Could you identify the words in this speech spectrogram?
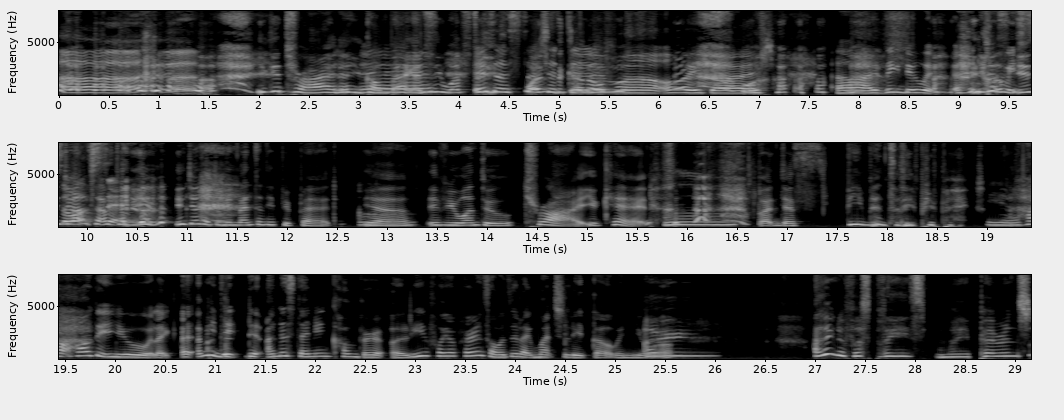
uh, you can try, and then you come back and see what's the It's a, such what's a dilemma. Oh my gosh. Uh, I think they would, they you would just, be you so just have to be you just have to be mentally prepared. Yeah. Oh. If you want to try, you can. Mm, but just be mentally prepared. yeah. How, how did you, like, I, I mean, did, did understanding come very early for your parents or was it like much later when you were? I I think in the first place, my parents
